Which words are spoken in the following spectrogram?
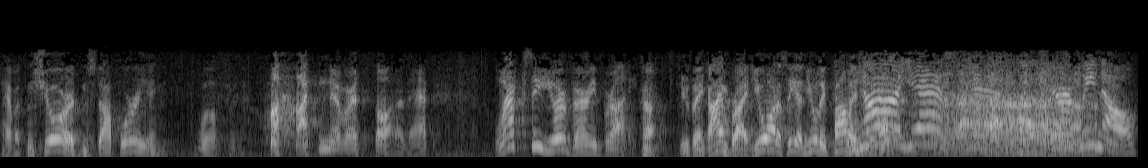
Have it insured and stop worrying. Well, for... I never thought of that. Waxy, you're very bright. Huh. You think I'm bright? You ought to see a newly polished. No, yes, yes. Sure, we know.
